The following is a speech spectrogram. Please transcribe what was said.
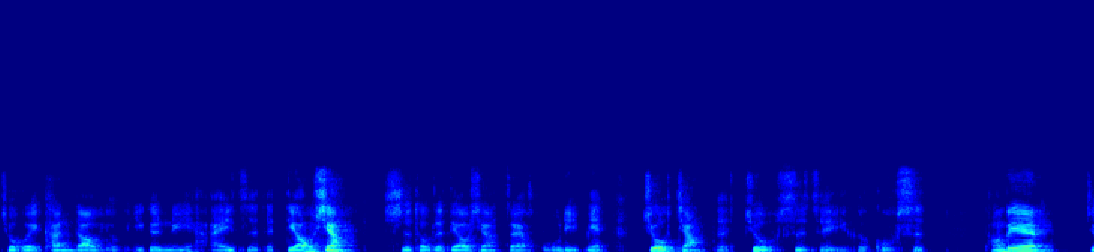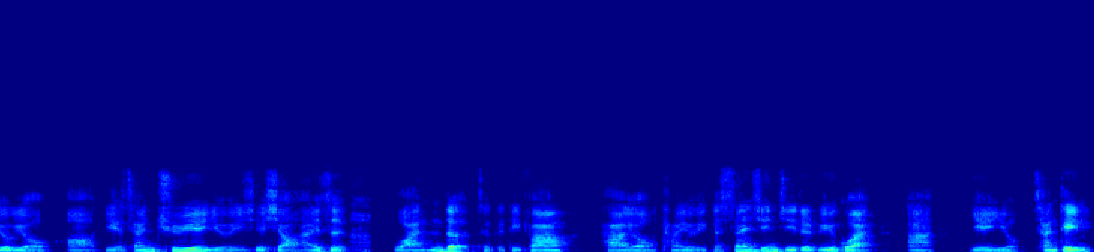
就会看到有一个女孩子的雕像，石头的雕像在湖里面，就讲的就是这一个故事。旁边就有啊野餐区，有一些小孩子玩的这个地方，还有它有一个三星级的旅馆啊。也有餐厅，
